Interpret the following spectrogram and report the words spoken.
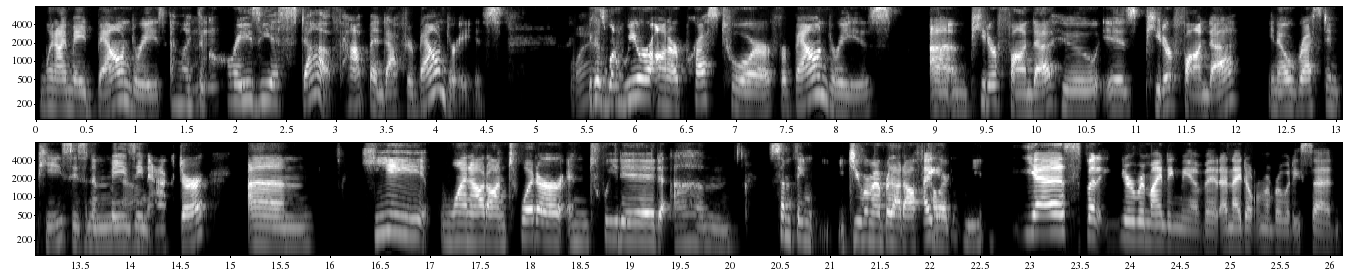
when i made boundaries and like the Mhm. craziest stuff happened after boundaries What? because when we were on our press tour for boundaries um, peter fonda who is peter fonda you know rest in peace he's an amazing actor um, he went out on twitter and tweeted um, something do you remember that off color tweet Yes, but you're reminding me of it, and I don't remember what he said.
